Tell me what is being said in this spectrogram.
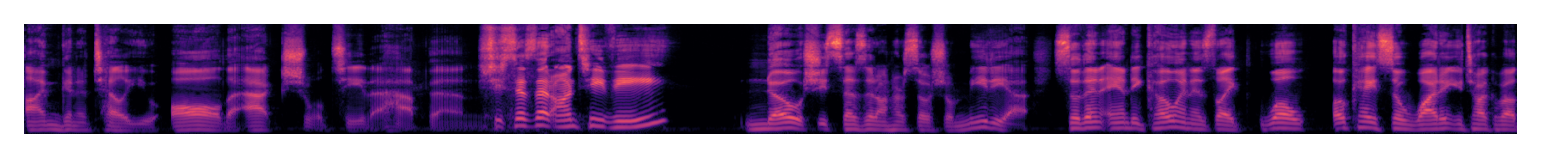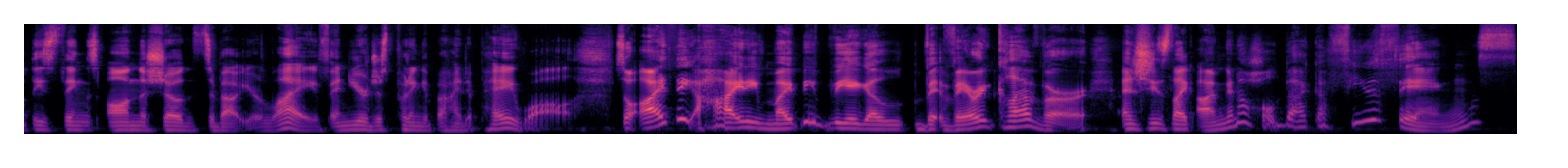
I'm going to tell you all the actual tea that happened. She says that on TV? No, she says it on her social media. So then Andy Cohen is like, well, okay, so why don't you talk about these things on the show that's about your life? And you're just putting it behind a paywall. So I think Heidi might be being a bit very clever. And she's like, I'm going to hold back a few things.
